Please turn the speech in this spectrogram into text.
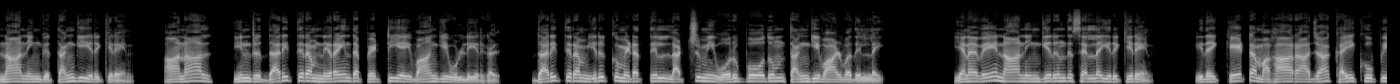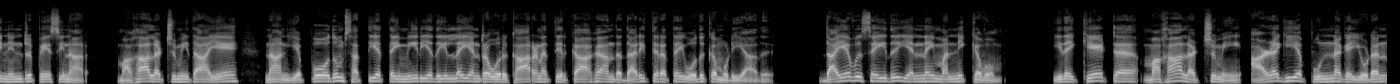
நான் இங்கு தங்கியிருக்கிறேன். ஆனால் இன்று தரித்திரம் நிறைந்த பெட்டியை வாங்கி உள்ளீர்கள். தரித்திரம் இருக்கும் இடத்தில் லட்சுமி ஒருபோதும் தங்கி வாழ்வதில்லை. எனவே நான் இங்கிருந்து செல்ல இருக்கிறேன். இதைக் கேட்ட மகாராஜா கைகூப்பி நின்று பேசினார். மகாலட்சுமி தாயே நான் எப்போதும் சத்தியத்தை மீறியது இல்லை என்ற ஒரு காரணத்திற்காக அந்த தரித்திரத்தை ஒதுக்க முடியாது. தயவு செய்து என்னை மன்னிக்கவும். இதைக் கேட்ட மகாலட்சுமி அழகிய புன்னகையுடன்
